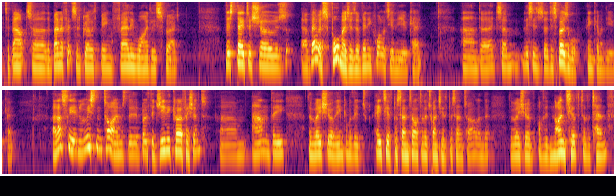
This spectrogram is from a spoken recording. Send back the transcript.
It's about uh, the benefits of growth being fairly widely spread. This data shows uh, various four measures of inequality in the UK, and uh, it's um, this is disposable income in the UK. And actually, in recent times, the, both the Gini coefficient um, and the the ratio of the income of the 80th percentile to the 20th percentile, and the, the ratio of, of the 90th to the 10th,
